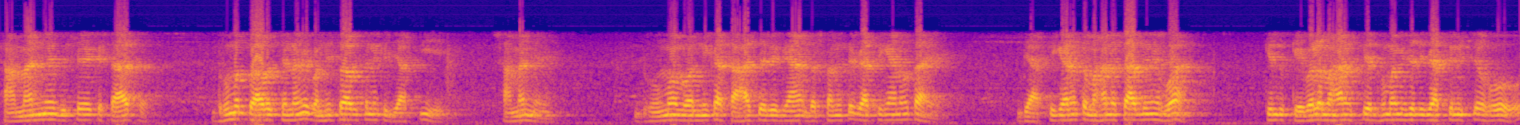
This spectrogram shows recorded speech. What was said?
सामान्य विषय के साथ धूमत्व आवश्यन में बन्हित्व आवश्यन की व्याप्ति है। सामान्य है। धूम वर्णी का साहचर्य ज्ञान दर्शन से व्याप्ति ज्ञान होता है। व्याप्ति ज्ञान तो महान आदि में हुआ, किंतु केवल महान से धूम में यदि व्याप्ति निश्चय हो,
